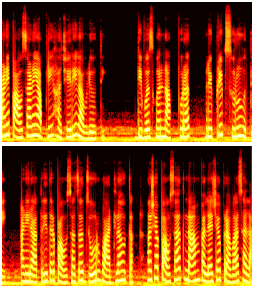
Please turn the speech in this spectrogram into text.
आणि पावसाने आपली हजेरी लावली होती. दिवसभर नागपुरात रिपरिप सुरू होती आणि रात्री तर पावसाचा जोर वाढला होता. अशा पावसात लांब पल्ल्याच्या प्रवासाला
